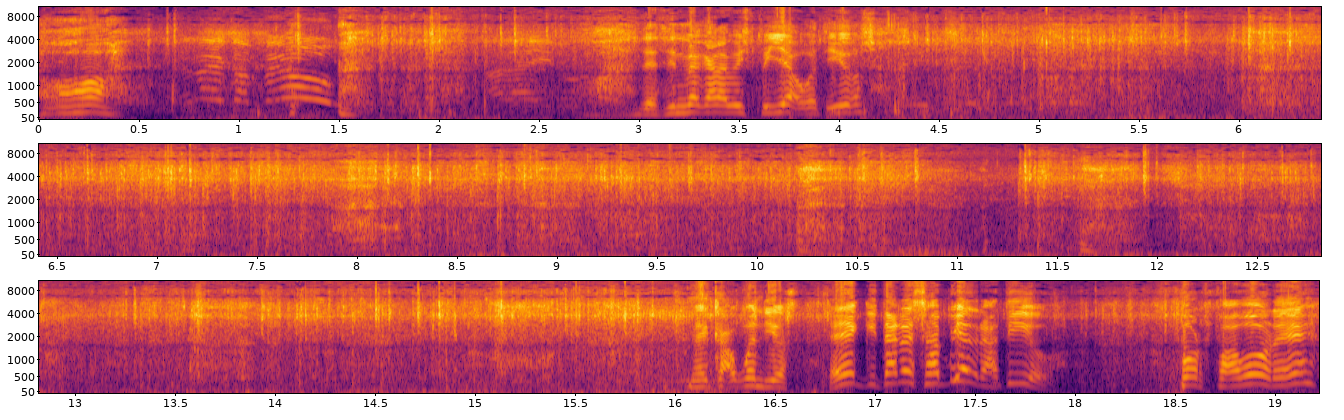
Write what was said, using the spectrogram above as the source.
Ah. Decidme que la habéis pillado, tíos. Me cago en Dios. ¡Eh! ¡Quitar esa piedra, tío! Por favor, ¿eh?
